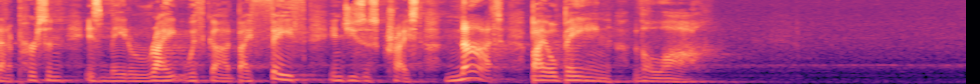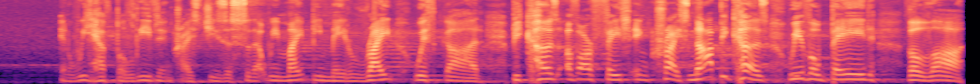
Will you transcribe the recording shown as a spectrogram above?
that a person is made right with God by faith in Jesus Christ, not by obeying the law. And we have believed in Christ Jesus so that we might be made right with God because of our faith in Christ, not because we have obeyed the law.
